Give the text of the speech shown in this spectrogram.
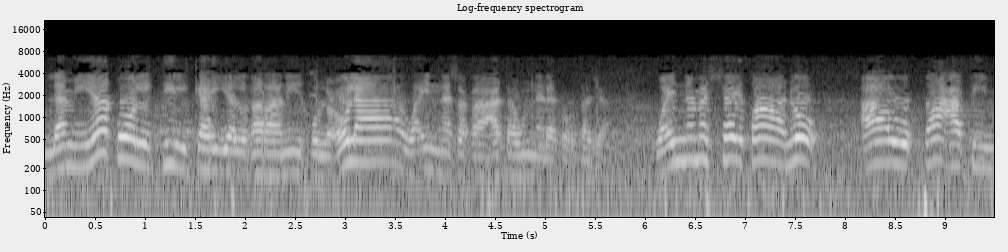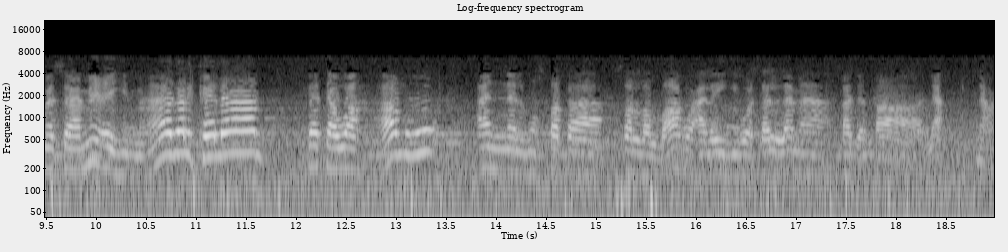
لم يقل تلك هي الغرانيق العلا وإن شفاعتهن لترتجى وإنما الشيطان أوقع في مسامعهم هذا الكلام فتوهموا أن المصطفى صلى الله عليه وسلم قد قال. نعم.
